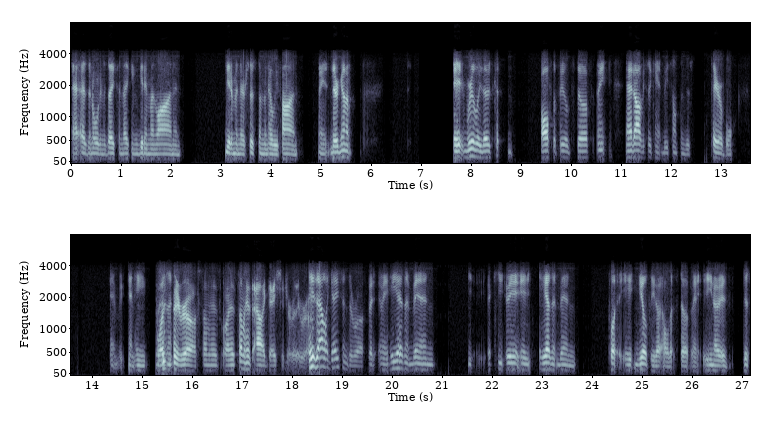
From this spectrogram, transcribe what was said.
as an organization, they can get him in line and get him in their system, and he'll be fine. I mean, they're gonna. It really those off the field stuff. I mean, and it obviously can't be something that's terrible. And and he It's wasn't. pretty rough. Some of his- some of his allegations are really rough. His allegations are rough, but I mean, he hasn't been. He, he, hasn't been pl- guilty to all that stuff. You know, it just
